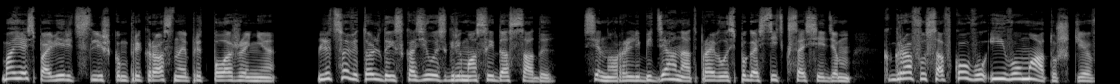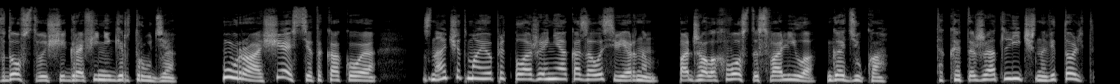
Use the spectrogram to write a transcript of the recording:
боясь поверить в слишком прекрасное предположение. Лицо Витольда исказилось гримасой досады. Синора Лебедяна отправилась погостить к соседям, к графу Совкову и его матушке, вдовствующей графине Гертруде. «Ура! Счастье-то какое!» Значит, мое предположение оказалось верным. Поджала хвост и свалила. Гадюка. «Так это же отлично, Витольд!»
